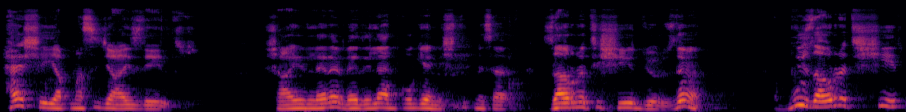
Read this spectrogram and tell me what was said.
her şey yapması caiz değildir. Şairlere verilen o genişlik mesela zarureti şiir diyoruz değil mi? Bu zarureti şiir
